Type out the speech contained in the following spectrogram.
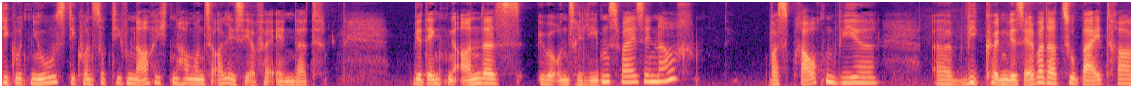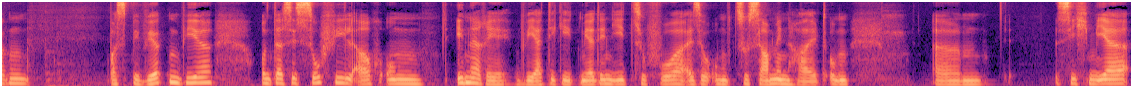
die Good News, die konstruktiven Nachrichten haben uns alle sehr verändert. Wir denken anders über unsere Lebensweise nach. Was brauchen wir? Äh, wie können wir selber dazu beitragen? Was bewirken wir? Und dass es so viel auch um innere Werte geht, mehr denn je zuvor, also um Zusammenhalt, um ähm, sich mehr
